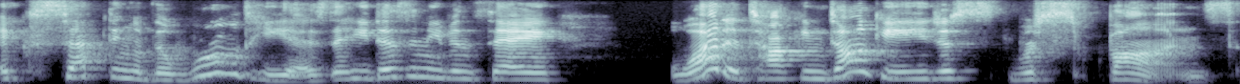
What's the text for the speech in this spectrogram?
accepting of the world he is that he doesn't even say what a talking donkey he just responds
